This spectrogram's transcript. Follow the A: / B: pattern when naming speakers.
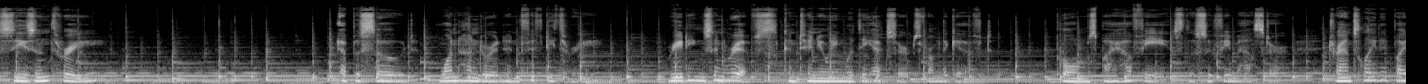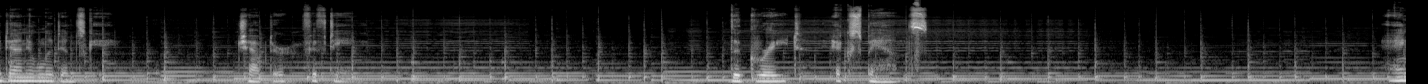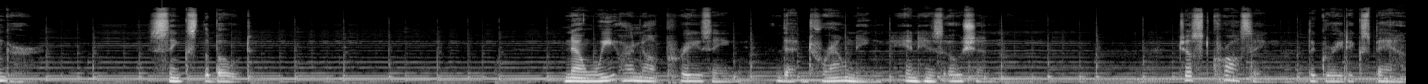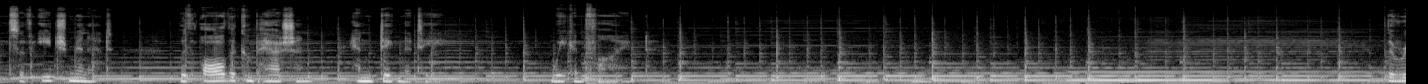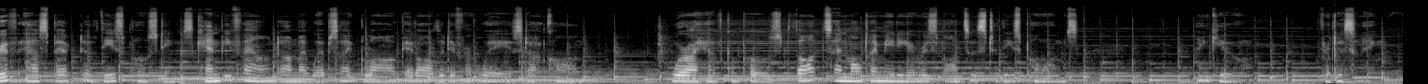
A: Season 3, Episode 153 Readings and Riffs, continuing with the excerpts from The Gift. Poems by Hafiz, the Sufi master, translated by Daniel Ladinsky. Chapter 15 The Great Expanse. Anger sinks the boat. Now we are not praising that drowning in his ocean, just crossing the great expanse of each minute with all the compassion and dignity we can find. The riff aspect of these postings can be found on my website blog at allthedifferentways.com, where I have composed thoughts and multimedia responses to these poems. Thank you for listening.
